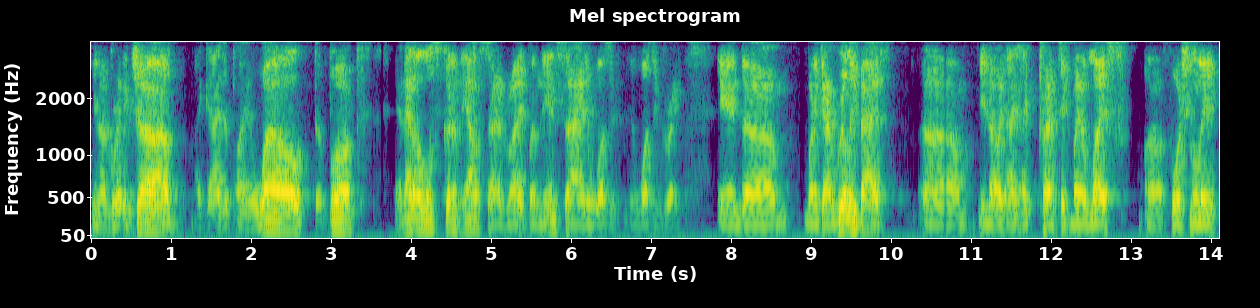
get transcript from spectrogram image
you know, great job. My guys are playing well, the book, and that all looks good on the outside, right? But on the inside, it wasn't. It wasn't great. And um, when it got really bad, um, you know, I, I, tried to take my own life. Uh, fortunately,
